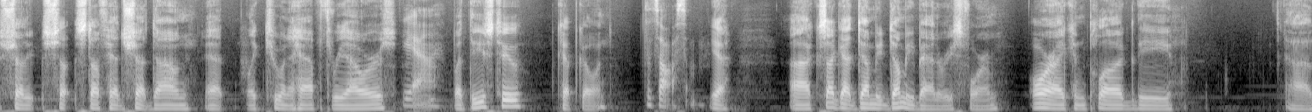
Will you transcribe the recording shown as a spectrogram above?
shut, shut stuff had shut down at like two and a half, three hours. Yeah, But these two kept going. that's awesome. Yeah, because I got dummy dummy batteries for them, or I can plug the uh,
